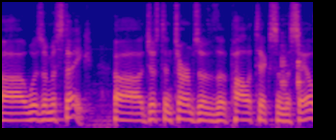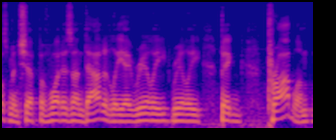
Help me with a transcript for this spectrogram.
uh, was a mistake. Uh, just in terms of the politics and the salesmanship of what is undoubtedly a really, really big problem.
